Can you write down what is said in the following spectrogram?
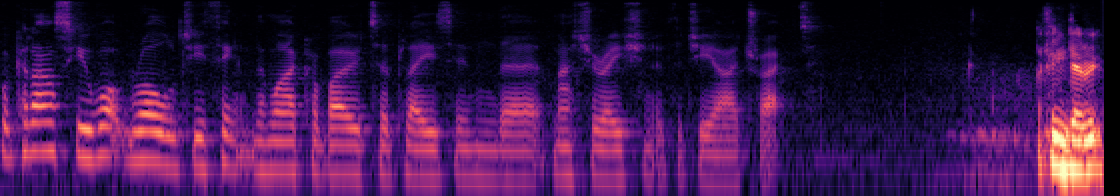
what can I ask you? What role do you think the microbiota plays in the maturation of the GI tract? I think there,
